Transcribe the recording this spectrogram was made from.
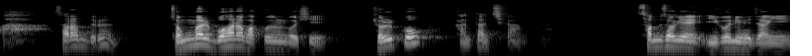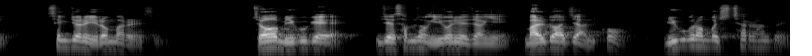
아, 사람들은 정말 뭐 하나 바꾸는 것이 결코 간단치가 않구나. 삼성의 이건희 회장이 생전에 이런 말을 했습니다. 저 미국의 이제 삼성 이건희 회장이 말도 하지 않고 미국을 한번 시찰을 한 거예요.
